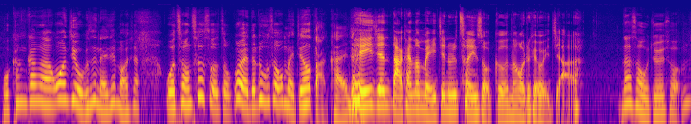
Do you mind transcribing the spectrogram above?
我刚刚啊忘记我们是哪间宝箱，我从厕所走过来的路上，我每间都打开。每一间打开那每一间都是蹭一首歌，然后我就可以回家了。那时候我就会说，嗯，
